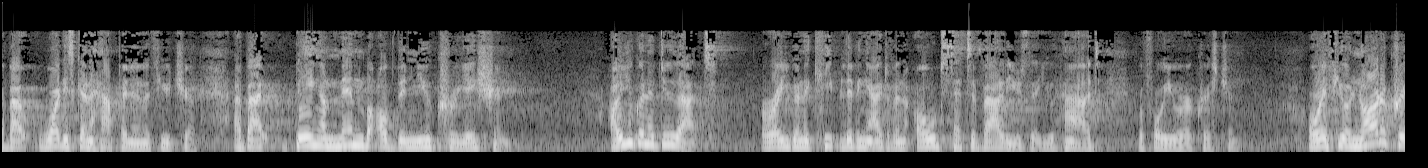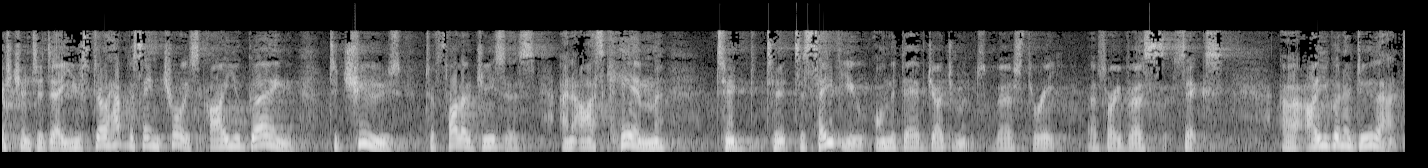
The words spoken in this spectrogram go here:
about what is going to happen in the future, about being a member of the new creation. Are you going to do that? Or are you going to keep living out of an old set of values that you had before you were a Christian? Or if you're not a Christian today, you still have the same choice. Are you going to choose to follow Jesus and ask Him to, to, to save you on the day of judgment? Verse 3, uh, sorry, verse 6. Uh, are you going to do that?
